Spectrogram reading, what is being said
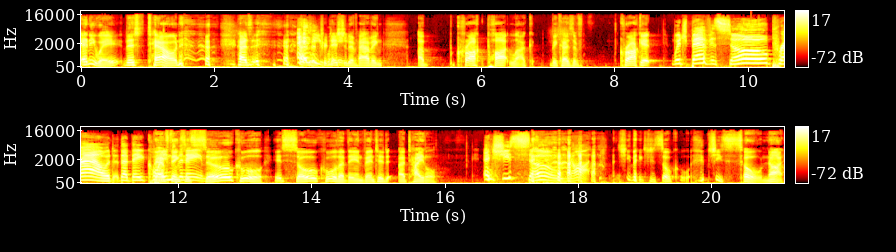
anyway, this town has has Anyway. a tradition of having a crock potluck because of Crockett. Which Bev is so proud that they coined the name, it's so cool. It's so cool that they invented a title. and she's so not. She thinks she's so cool. She's so not.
